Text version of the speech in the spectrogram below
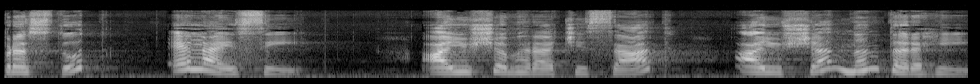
प्रस्तुत एल आय सी आयुष्यभराची साथ आयुष्यानंतरही.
